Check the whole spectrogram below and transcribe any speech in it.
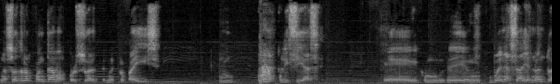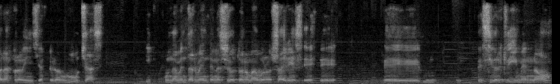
Nosotros contamos, por suerte, en nuestro país, buenas policías, eh, con, eh, buenas áreas, no en todas las provincias, pero en muchas, y fundamentalmente en la Ciudad Autónoma de Buenos Aires, este, eh, de cibercrimen, ¿no?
